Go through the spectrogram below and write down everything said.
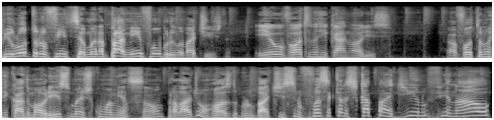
Piloto do fim de semana, para mim, foi o Bruno Batista. Eu voto no Ricardo Maurício. Eu voto no Ricardo Maurício, mas com uma menção para lá de honrosa do Bruno Batista. Se não fosse aquela escapadinha no final,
